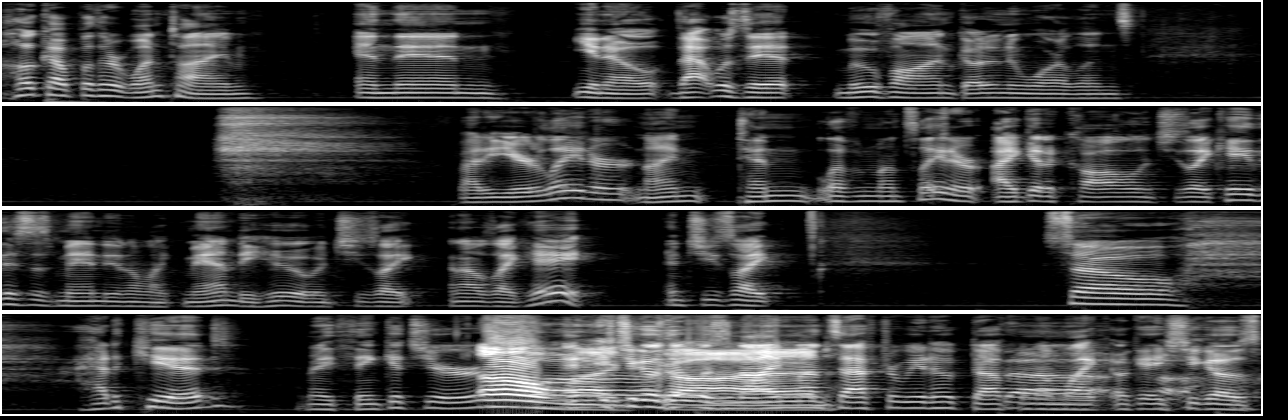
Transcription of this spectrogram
hook up with her one time, and then you know that was it. Move on, go to New Orleans. About a year later, nine, 10, 11 months later, I get a call and she's like, "Hey, this is Mandy," and I'm like, "Mandy, who?" And she's like, and I was like, "Hey," and she's like, "So, I had a kid." And I think it's yours. Oh and my she goes, "It was nine months after we'd hooked up," and I'm like, "Okay." She goes,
